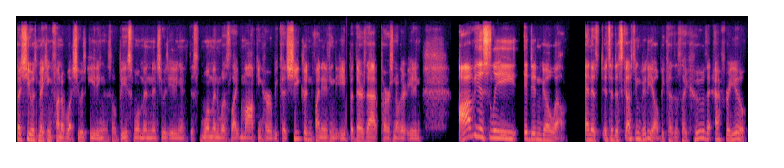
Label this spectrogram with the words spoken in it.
but she was making fun of what she was eating. This obese woman and she was eating it. This woman was like mocking her because she couldn't find anything to eat, but there's that person over there eating. Obviously, it didn't go well. And it's it's a disgusting video because it's like, who the F are you?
